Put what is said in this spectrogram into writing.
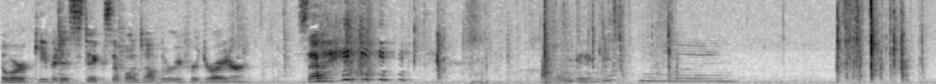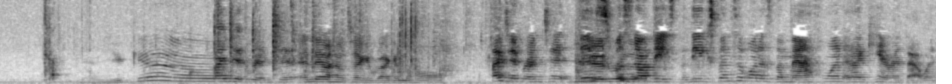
and we're keeping his sticks up on top of the refrigerator. So, I'm gonna get one. There you go. I did rent it. And now he'll take it back in the hall. I did rent it. You This was it? not the exp- the expensive one is the math one, and I can't rent that one.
